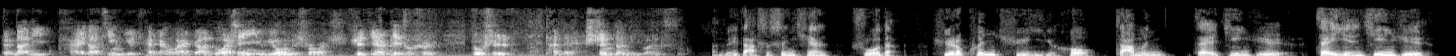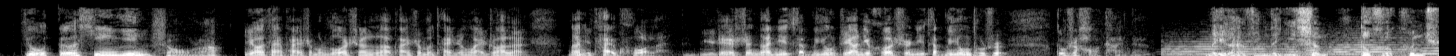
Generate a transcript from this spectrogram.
等到你排到京剧《太上外传》《洛神》用的时候，实际上这都是都是它的身段的元素。梅大师生前说的。学了昆曲以后，咱们在京剧再演京剧就得心应手了。你要再排什么《洛神》了，排什么《太上外传》了，那你太阔了。你这个身段你怎么用，只要你合适，你怎么用都是都是好看的。梅兰芳的一生都和昆曲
